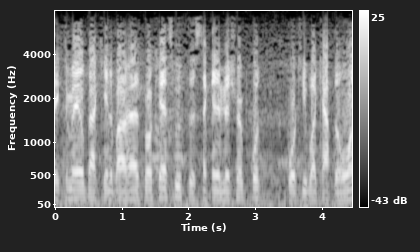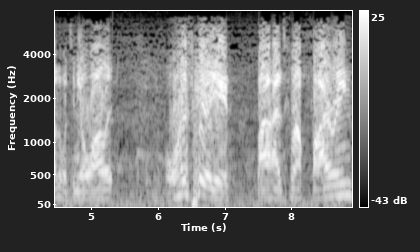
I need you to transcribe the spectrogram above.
Victor Mayo back in the Biohazard broadcast booth for the second admission report brought to you by Capital One. What's in your wallet? What a period! Biohazard come out firing.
